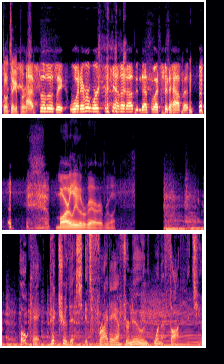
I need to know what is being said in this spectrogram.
don't take it personally. Absolutely. Whatever works for Canada, then that's what should happen. Marly Rivera, everyone. Okay, picture this. It's Friday afternoon when a thought hits you.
